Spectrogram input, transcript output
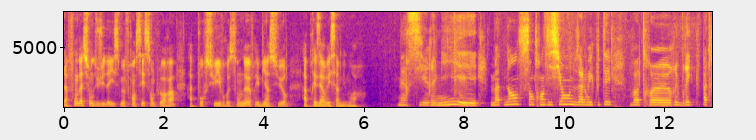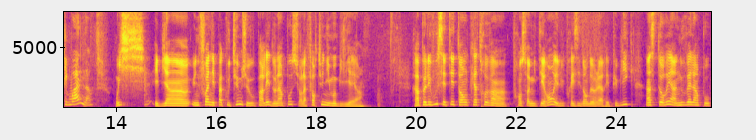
la Fondation du judaïsme français s'emploiera à poursuivre son œuvre et bien sûr à préserver sa mémoire. Merci Rémi. Et maintenant, sans transition, nous allons écouter votre euh, rubrique patrimoine. Oui, eh bien, une fois n'est pas coutume, je vais vous parler de l'impôt sur la fortune immobilière. Rappelez-vous, c'était en 81. François Mitterrand, élu président de la République, instaurait un nouvel impôt.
